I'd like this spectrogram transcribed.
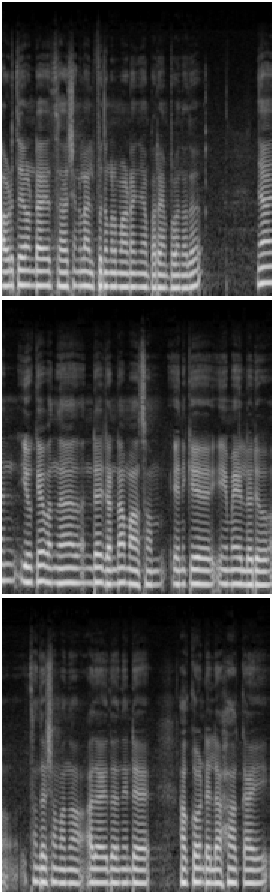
അവിടുത്തെ ഉണ്ടായ സാക്ഷ്യങ്ങളും അത്ഭുതങ്ങളുമാണ് ഞാൻ പറയാൻ പോകുന്നത്. ഞാൻ യു കെ വന്നതിന്റെ രണ്ടാം മാസം എനിക്ക് ഇമെയിലൊരു സന്ദേശം വന്നു. അതായത് നിന്റെ അക്കൗണ്ട് ഹാക്കായി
